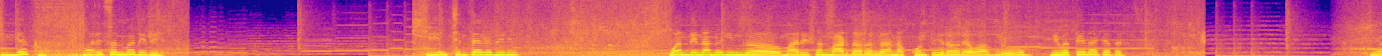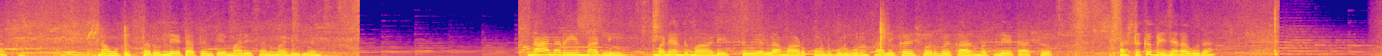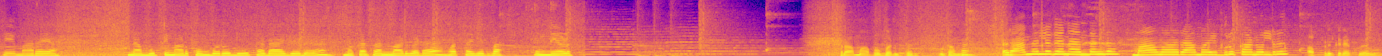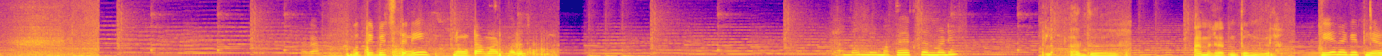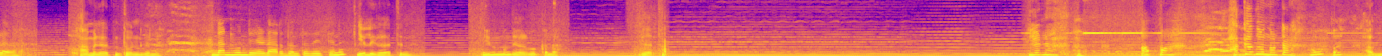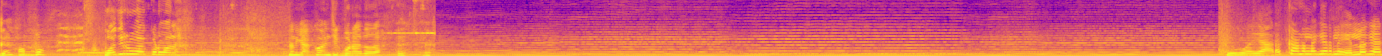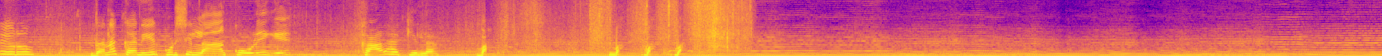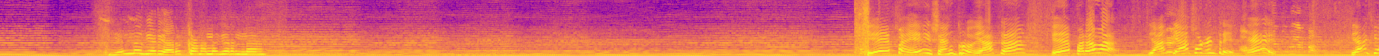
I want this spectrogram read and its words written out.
ಹಿಂಗ್ಯಾಕ ಮಾರಿ ಸಣ್ಣ ಮಾಡಿರಿ? ಏನು ಚಿಂತೆ ಆಗದಿರಿ? ಒಂದಿನಾನು ಹಿಂಗೆ ಮಾರಿ ಸಣ್ಣ ಮಾಡ್ದವ್ರಲ್ಲ, ನಕ್ಕೊಂತ ಇರೋರು ಯಾವಾಗಲೂ ಇವತ್ತೇನಾಗ್ಯದ ಯಾಕೆ? ನಾ ಊಟಕ್ಕೆ ತರೋದು ಲೇಟ್ ಆತಂತೆ, ಮಾರಿ ಸಣ್ಣ ಮಾಡಿಲ್ಲ ನಾನಾರ ಏನು ಮಾಡಲಿ? ಮನೆಯಂದು ಮಾಡಿಟ್ಟು ಎಲ್ಲ ಮಾಡ್ಕೊಂಡು ಹುಡುಗರು ಸಾಲಿ ಕಳಿಸಿ ಬರ್ಬೇಕಾದ್ರೆ ಮತ್ತೆ ಲೇಟ್ ಆಯ್ತು ಅಷ್ಟಕ್ಕೆ ಬೇಜಾರಾಗೋದಾ? ಹೇ ಮಾರಯ್ಯ ನಾ ಬುತ್ತಿ ಮಾಡ್ಕೊಂಡು ಬರೋದು ತಡ ಆಗ್ಯದ. ಮಕ ಸಣ್ಣ ಮಾಡಬೇಡ ಹೊತ್ತಾಗ್ಯದ ಬಾ ಇನ್ನು ಹೇಳು. ರಾಮ ಅಪ್ಪ ಬರೀತಾರೆ ಊಟ ಮಾಡಿ. ರಾಮ ಎಲ್ಲಗೇನ ಅಂದಂಗ? ಮಾವ ರಾಮ ಇಬ್ರು ಕಾಣುವಲ್ರಿ? ಅಪ್ಪನ ಕರೆ ಕೂಡ ಬುತ್ತಿ ಬಿಚ್ತೀನಿ ಊಟ ಮಾಡಿ ಮೊದಲು. ಮಕ್ಕ ಯಾಕೆ ಮಾಡಿ? ಇಲ್ಲ ಅದು ಆಮೇಲೆ ಹೇಳ್ತೀನಿ ತೊಗೊಂಡಿಲ್ಲ ಏನಾಗೈತೆ ಹೇಳು. ಆಮೇಲೆ ಹೇಳ್ತೀನಿ ತೊಗೊಂಡಿಲ್ಲ ನನ್ನ ಮುಂದೆ ಹೇಳಾರ್ದಂಥದೈತೇನ ಇಲ್ಲಿ ಹೇಳ್ತೀನಿ. ನಿನ್ನ ಮುಂದೆ ಹೇಳ್ಬೇಕಲ್ಲ? ಹೇಳ್ತೀನಿ. ಏನ? ಅಪ್ಪ ಹಗ್ಗದ ಒಂದು ಹೊಂಟಾನ ಹಗ್ಗ? ಹಗ್ಗ ಒದಿರು ಕೊಡುವಲ್ಲ? ನನಗೆ ಯಾಕೋ ಅಂಜಿಗೆ ಬರೋದದ ಇವ ಯಾರ ಕಾಣಲಾಗ್ಯಾರಲ್ಲ? ಎಲ್ಲೋಗ್ಯಾರ ಇವರು? ದನಕ್ಕೆ ನೀರು ಕುಡಿಸಿಲ್ಲ, ಕೋಳಿಗೆ ಕಾಳು ಹಾಕಿಲ್ಲ. ಬಾ ಬಾ ಬಾ ಬಾ. ಎಲ್ಲೋಗ್ಯಾರ, ಯಾರು ಕಾಣಲಾಗ್ಯಾರಲ್ಲ? ಏಪ ಏ ಶಂಕ್ರು, ಯಾಕ? ಏ ಪರವ. ಯಾಕೆ ಯಾಕೆ ಹೊಡಂಟ್ರಿ ಏ ಯಾಕೆ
